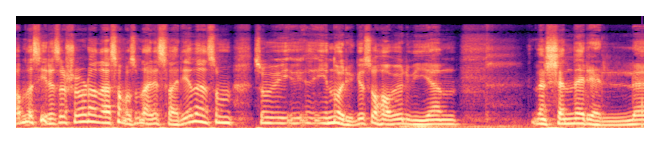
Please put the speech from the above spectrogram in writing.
Ja, men Det sier det seg sjøl. Det er samme som det er i Sverige. Det. Som, som i, I Norge så har vel vi en Den generelle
